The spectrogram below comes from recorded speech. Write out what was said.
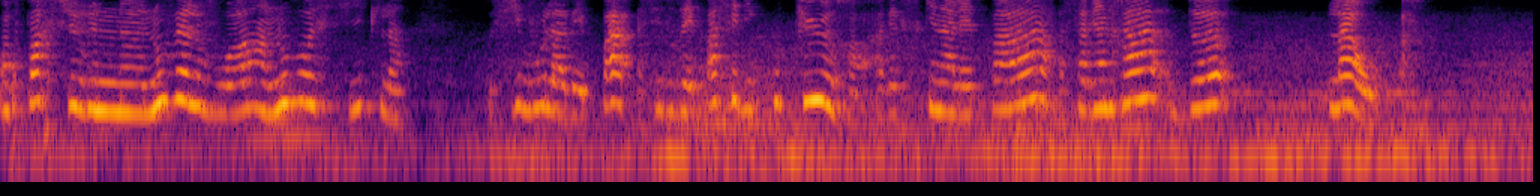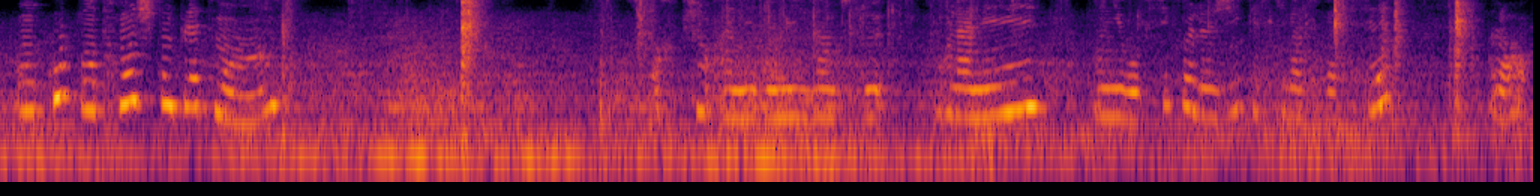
On repart sur une nouvelle voie, un nouveau cycle. Si vous n'avez pas fait des coupures avec ce qui n'allait pas, ça viendra de là-haut. On coupe, on tranche complètement. Hein. Scorpion, année 2022 pour l'année. Au niveau psychologique, qu'est-ce qui va se passer? Alors,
